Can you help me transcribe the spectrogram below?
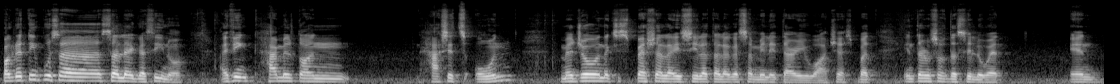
Pagdating po sa sa legacy, no, I think Hamilton has its own. Medyo nagsispecialize sila talaga sa military watches. But in terms of the silhouette and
